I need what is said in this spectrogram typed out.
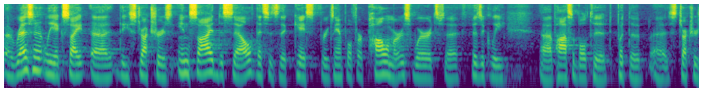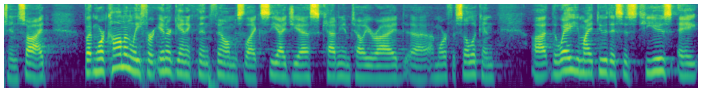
uh, resonantly excite uh, the structures inside the cell. This is the case, for example, for polymers, where it's uh, physically uh, possible to, to, put the uh, structures inside. But more commonly for inorganic thin films like CIGS, cadmium telluride, amorphous silicon, the way you might do this is to use a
